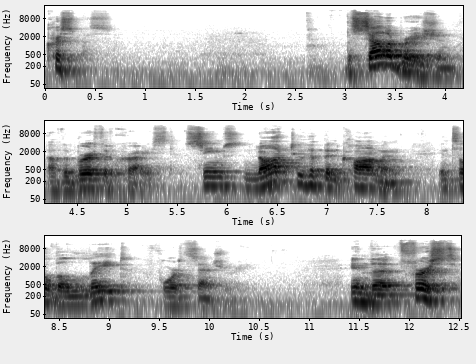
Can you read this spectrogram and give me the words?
Christmas. The celebration of the birth of Christ seems not to have been common until the late fourth century. In the first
